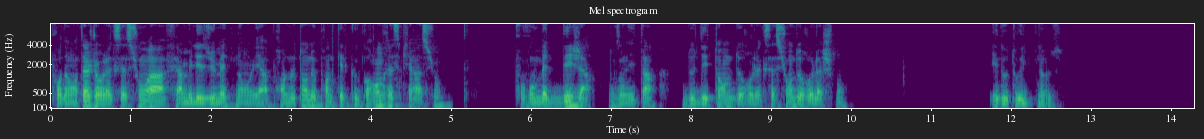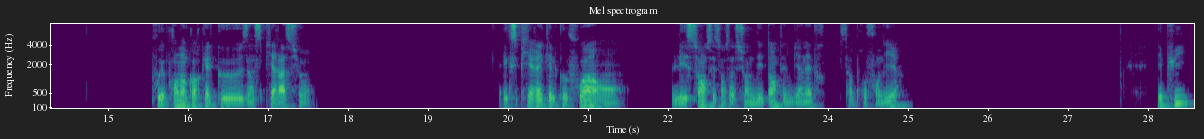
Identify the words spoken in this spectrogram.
pour davantage de relaxation à fermer les yeux maintenant et à prendre le temps de prendre quelques grandes respirations pour vous mettre déjà dans un état de détente, de relaxation, de relâchement et d'auto-hypnose. Vous pouvez prendre encore quelques inspirations. Expirer quelquefois en laissant ces sensations de détente et de bien-être s'approfondir. Et puis,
